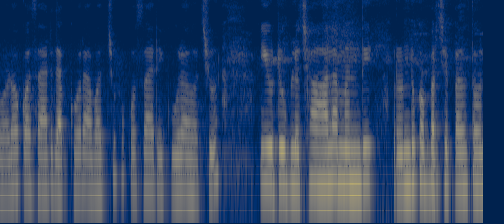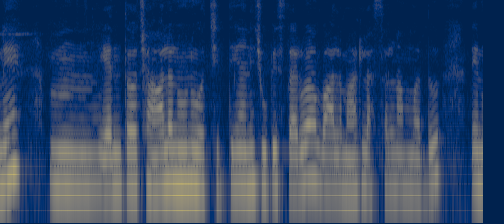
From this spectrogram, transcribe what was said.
కూడా ఒక్కోసారి తక్కువ రావచ్చు ఒక్కోసారి ఎక్కువ రావచ్చు యూట్యూబ్లో చాలామంది రెండు కొబ్బరి చిప్పలతోనే ఎంతో చాలా నూనె వచ్చిద్ది అని చూపిస్తారు. వాళ్ళ మాటలు అస్సలు నమ్మద్దు. నేను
